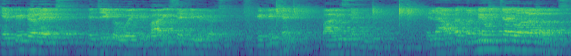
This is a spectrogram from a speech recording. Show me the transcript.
કેપિટલ એચ કે જે કહું હોય કે 22 સેન્ટીમીટર છે. કેટલી છે? 22 સેન્ટીમીટર એટલે આ બંને ઊંચાઈઓ અલગ અલગ છે.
